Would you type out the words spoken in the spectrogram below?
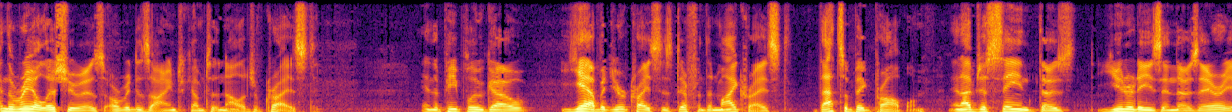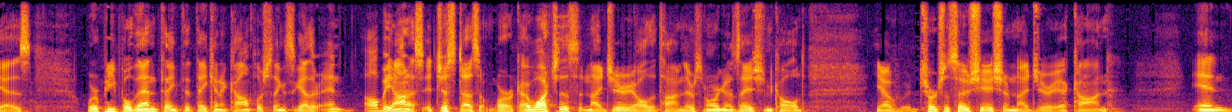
And the real issue is are we designed to come to the knowledge of Christ? And the people who go, yeah, but your Christ is different than my Christ, that's a big problem. And I've just seen those unities in those areas where people then think that they can accomplish things together. And I'll be honest, it just doesn't work. I watch this in Nigeria all the time. There's an organization called, you know, Church Association of Nigeria, CON. And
